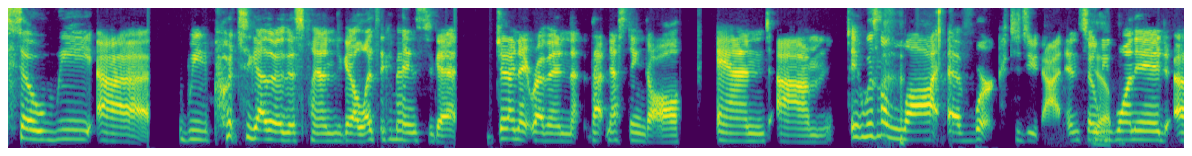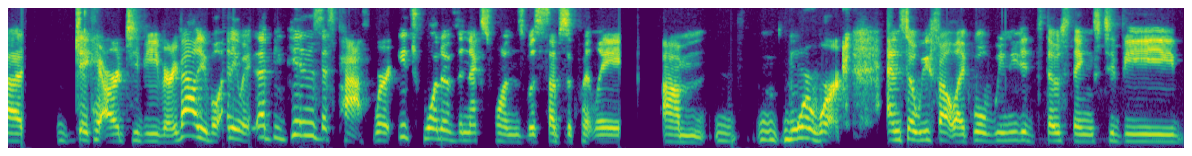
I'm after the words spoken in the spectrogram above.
so we uh, we put together this plan to get all light side companions to get Jedi Knight Revan, that nesting doll, and um, it was a lot of work to do that. And so we wanted uh, JKR to be very valuable. Anyway, that begins this path where each one of the next ones was subsequently um, more work. And so we felt like, well, we needed those things to be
